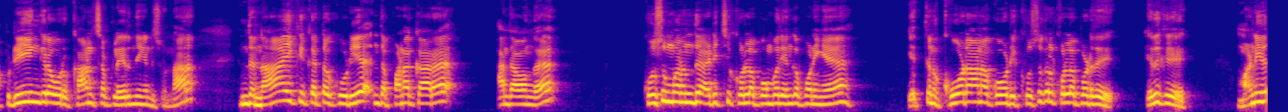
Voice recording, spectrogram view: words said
அப்படிங்கிற ஒரு கான்செப்டில் இருந்தீங்கன்னு சொன்னால் இந்த நாய்க்கு கத்தக்கூடிய இந்த பணக்கார அந்த அவங்க கொசு மருந்து அடித்து கொல்ல போகும்போது எங்கே போனீங்க? எத்தனை கோடான கோடி கொசுகள் கொல்லப்படுது. எதுக்கு? மனித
